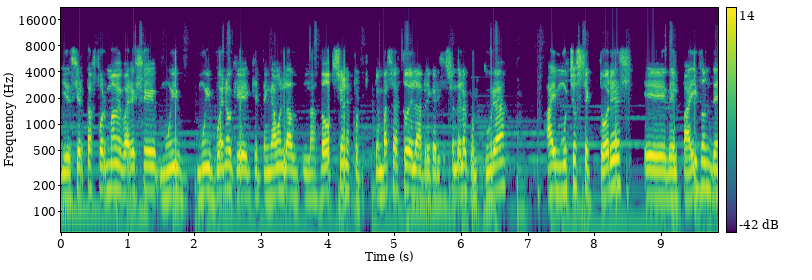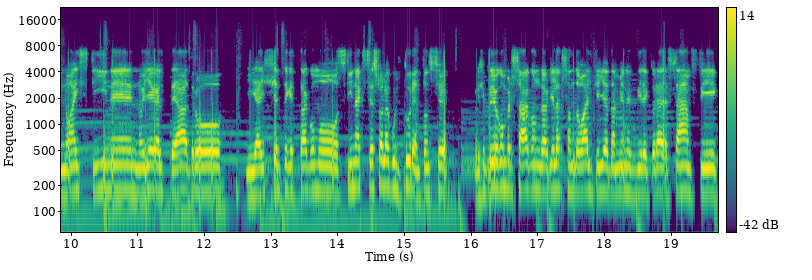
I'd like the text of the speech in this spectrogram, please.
Y de cierta forma me parece muy, muy bueno que, tengamos las dos opciones, porque en base a esto de la precarización de la cultura, hay muchos sectores eh, del país donde no hay cine, no llega el teatro, y hay gente que está como sin acceso a la cultura. Entonces, por ejemplo, yo conversaba con Gabriela Sandoval, que ella también es directora de Sanfic,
